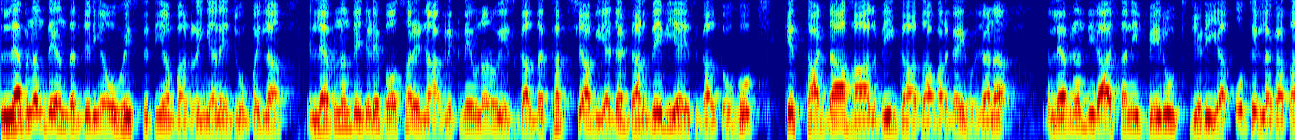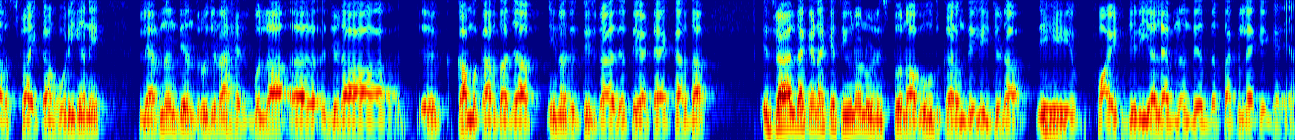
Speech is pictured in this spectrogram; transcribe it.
ਲੈਬਨਨ ਦੇ ਅੰਦਰ ਜਿਹੜੀਆਂ ਉਹੀ ਸਥਿਤੀਆਂ ਬਣ ਰਹੀਆਂ ਨੇ, ਜੋ ਪਹਿਲਾਂ ਲੈਬਨਨ ਦੇ ਜਿਹੜੇ ਬਹੁਤ ਸਾਰੇ ਨਾਗਰਿਕ ਨੇ, ਉਹਨਾਂ ਨੂੰ ਇਸ ਗੱਲ ਦਾ ਖਦਸ਼ਾ ਵੀ ਆ ਜਾਂ ਡਰਦੇ ਵੀ ਆ ਇਸ ਗੱਲ ਤੋਂ ਉਹ ਕਿ ਸਾਡਾ ਹਾਲ ਵੀ ਗਾਜ਼ਾ ਵਰਗਾ ਹੀ ਹੋ ਜਾਣਾ। ਲੈਬਨਨ ਦੀ ਰਾਜਧਾਨੀ ਬੇਰੂਤ ਜਿਹੜੀ ਆ, ਉੱਥੇ ਲਗਾਤਾਰ ਸਟ੍ਰਾਈਕਾਂ ਹੋ ਰਹੀਆਂ ਨੇ। ਲੈਬਨਨ ਦੇ ਅੰਦਰੋਂ ਜਿਹੜਾ ਹੈਜ਼ਬੁੱਲਾ ਜਿਹੜਾ ਕੰਮ ਕਰਦਾ ਜਾਂ ਇਹਨਾਂ ਦੇ ਉੱਤੇ ਇਜ਼ਰਾਈਲ ਦੇ ਉੱਤੇ ਅਟੈਕ ਕਰਦਾ ਇਜ਼ਰਾਈਲ ਦਾ ਕਹਿਣਾ ਕਿ ਅਸੀਂ ਉਹਨਾਂ ਨੂੰ ਨਿਸਤੋ ਨਾਬੂਦ ਕਰਨ ਦੇ ਲਈ ਜਿਹੜਾ ਇਹ ਫਾਈਟ ਜਿਹੜੀ ਆ, ਲੈਬਨਨ ਦੇ ਅੰਦਰ ਤੱਕ ਲੈ ਕੇ ਗਏ ਆ।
